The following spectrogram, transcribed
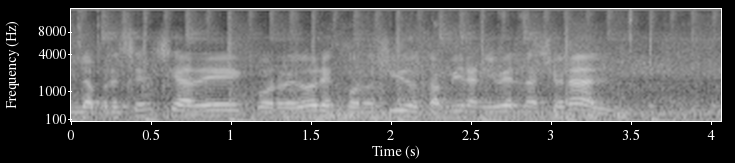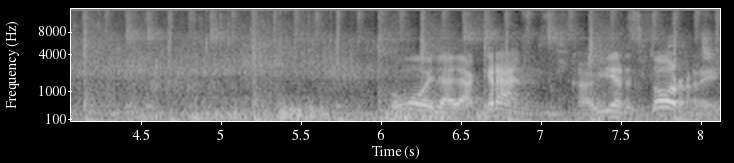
y la presencia de corredores conocidos también a nivel nacional. Como el Alacrán, Javier Torres.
